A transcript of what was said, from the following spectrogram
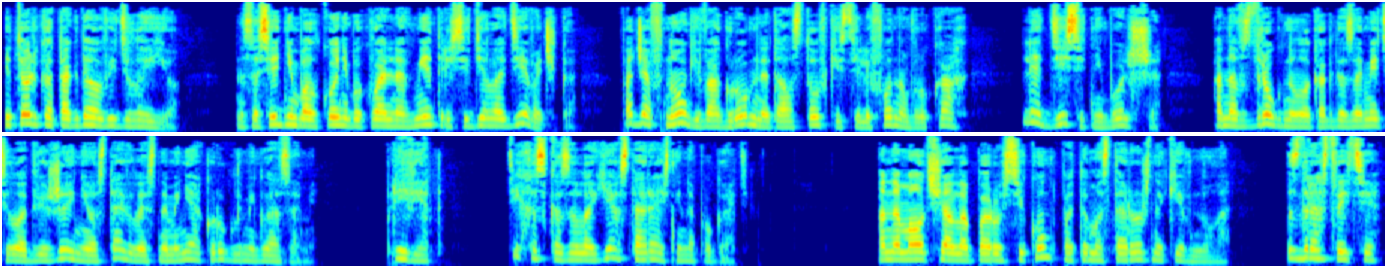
И только тогда увидела ее. На соседнем балконе буквально в метре сидела девочка, поджав ноги в огромной толстовке с телефоном в руках, лет десять, не больше. Она вздрогнула, когда заметила движение, уставилась на меня круглыми глазами. «Привет», — тихо сказала я, стараясь не напугать. Она молчала пару секунд, потом осторожно кивнула. «Здравствуйте».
